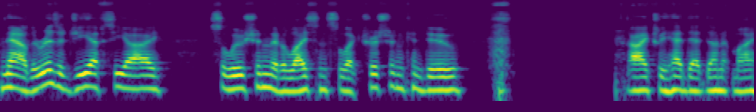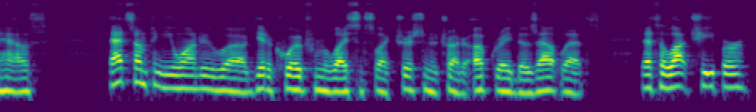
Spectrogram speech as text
Now, there is a GFCI solution that a licensed electrician can do. I actually had that done at my house that's something you want to uh, get a quote from a licensed electrician to try to upgrade those outlets. That's a lot cheaper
